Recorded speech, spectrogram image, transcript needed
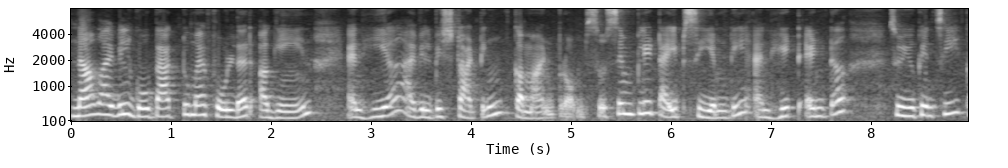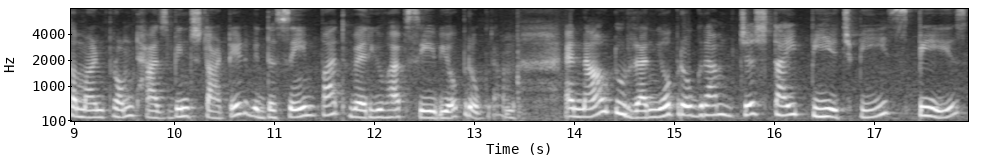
now I will go back to my folder again and here I will be starting command prompt. So simply type cmd and hit enter. So you can see command prompt has been started with the same path where you have saved your program. And now to run your program just type php space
